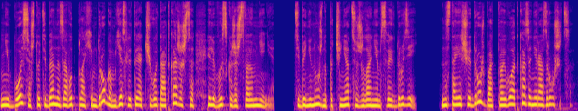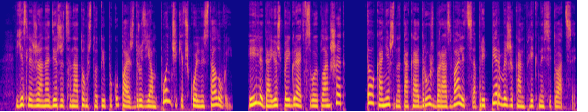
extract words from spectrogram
Не бойся, что тебя назовут плохим другом, если ты от чего-то откажешься или выскажешь свое мнение. Тебе не нужно подчиняться желаниям своих друзей. Настоящая дружба от твоего отказа не разрушится. Если же она держится на том, что ты покупаешь друзьям пончики в школьной столовой или даешь поиграть в свой планшет, то, конечно, такая дружба развалится при первой же конфликтной ситуации,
